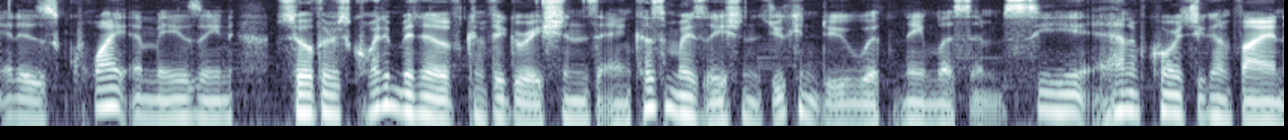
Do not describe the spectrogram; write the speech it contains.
it is quite amazing. So there's quite a bit of configurations and customizations you can do with Nameless MC, and of course you can find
